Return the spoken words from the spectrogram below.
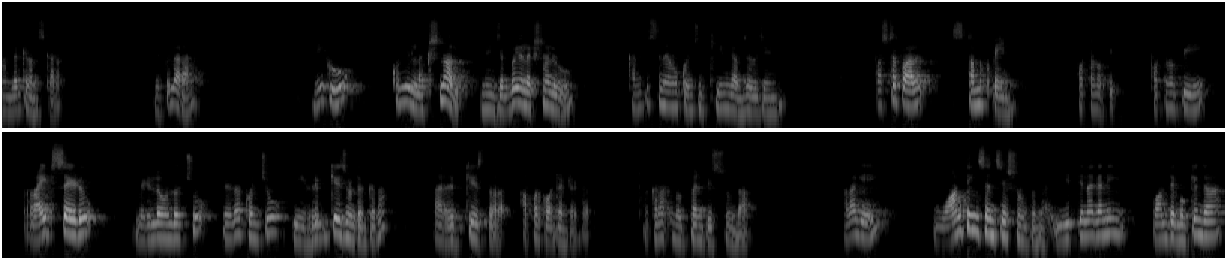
అందరికీ నమస్కారం. మిత్రులారా మీకు కొన్ని లక్షణాలు నేను చెప్పబోయే లక్షణాలు కనిపిస్తున్నాయేమో కొంచెం క్లీన్గా అబ్జర్వ్ చేయండి. First of all stomach pain పొట్ట నొప్పి పొట్ట నొప్పి రైట్ సైడు మిడిల్లో ఉండొచ్చు లేదా కొంచెం ఈ రిబ్ కేజ్ ఉంటుంది కదా ఆ రిబ్ కేజ్ ద్వారా అప్పర్ క్వాడ్రంట్ అంటారు. అక్కడ నొప్పి అనిపిస్తుందా? అలాగే వామిటింగ్ సెన్సేషన్ ఉంటుందా. ఈ తినగానే వామిటే. ముఖ్యంగా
